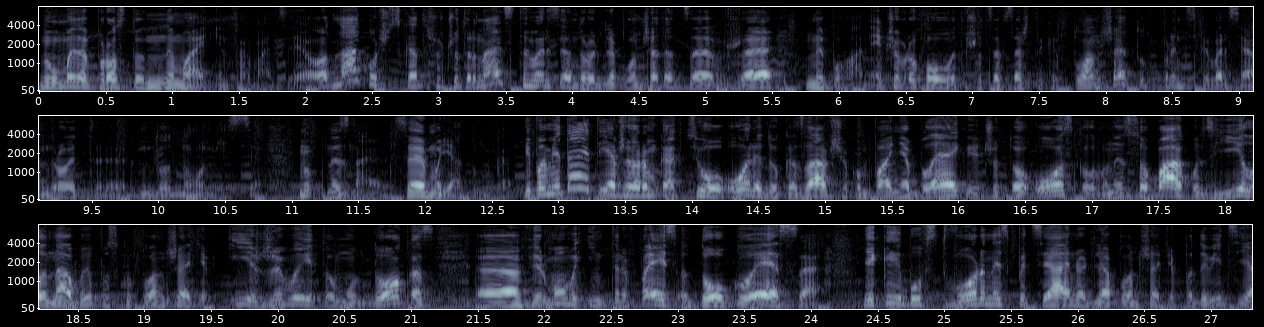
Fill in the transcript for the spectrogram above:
Ну, у мене просто немає інформації. Однак хочу сказати, що 14-та версія Android для планшета це вже непогано. Якщо враховувати, що це все ж таки планшет, тут в принципі версія Android е, до одного місця. Ну не знаю, це моя думка. І пам'ятаєте, я вже в рамках цього огляду казав, що компанія Blackview чи то Oskal, вони собаку з'їли на випуску планшетів. І живий тому доказ е, фірмовий інтерфейс до OS, який був створений спеціально для планшетів. Подивіться, як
